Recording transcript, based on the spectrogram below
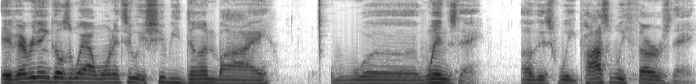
if everything goes the way I want it to, it should be done by Wednesday of this week, possibly Thursday,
